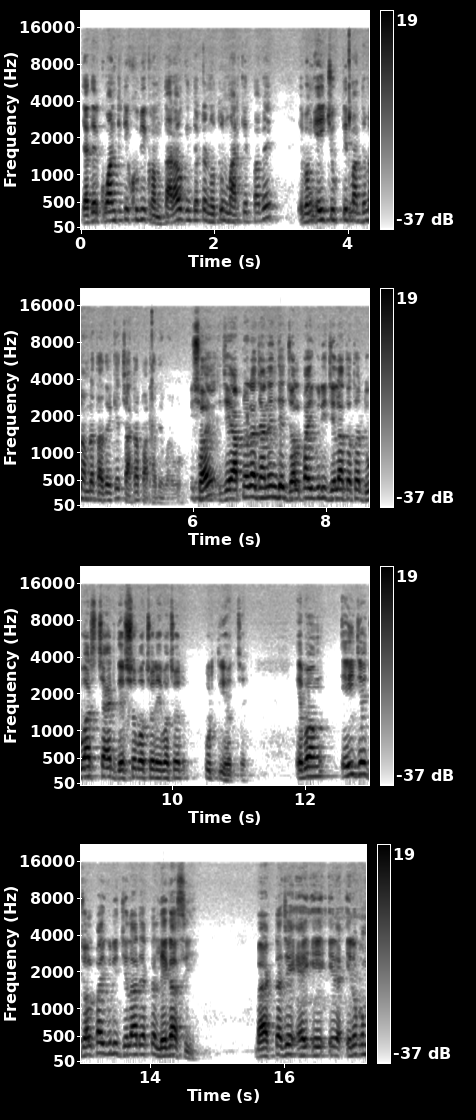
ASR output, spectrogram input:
যাদের কোয়ান্টিটি খুবই কম, তারাও কিন্তু একটা নতুন মার্কেট পাবে এবং এই চুক্তির মাধ্যমে আমরা তাদেরকে চাটা পাঠাতে পারব। বিষয় যে আপনারা জানেন যে জলপাইগুড়ি জেলা তথা ডুয়ার্স চায়ের দেড়শো বছর এবছর পূর্তি হচ্ছে এবং এই যে জলপাইগুড়ি জেলার একটা লেগাসি বা একটা যে এরকম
